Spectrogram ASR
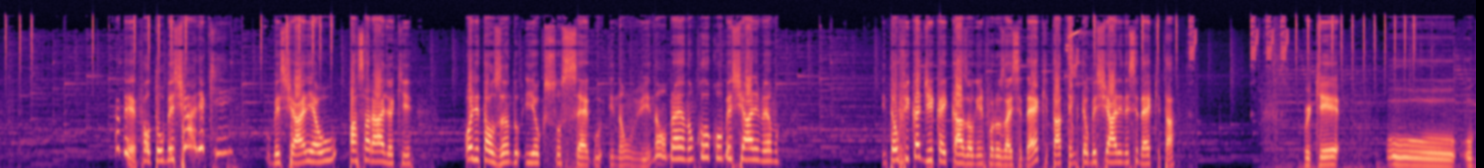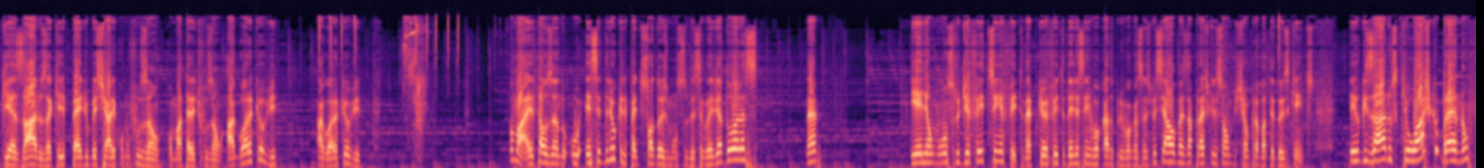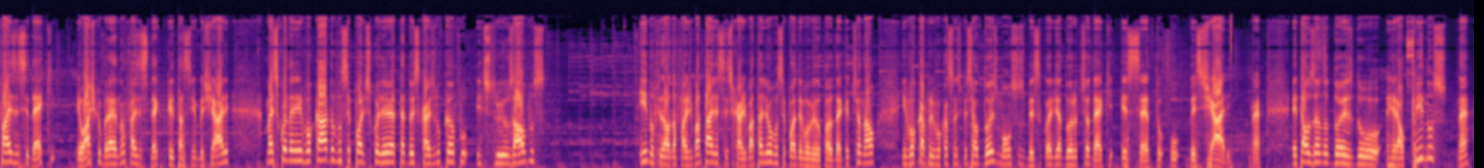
Cadê? Faltou o Bestiário aqui, hein? O Bestiário é o passaralho aqui. Ou ele tá usando e eu que sou cego e não vi. Não, o Brian não colocou o Bestiário mesmo. Então fica a dica aí, caso alguém for usar esse deck, tá? Tem que ter o bestiário nesse deck, tá? Porque o, o Guiazarus aqui ele pede o bestiário como fusão, como matéria de fusão. Agora que eu vi. Agora que eu vi. Vamos lá, ele tá usando o Excedril, que ele pede só dois monstros bestas gladiadoras, né? E ele é um monstro de efeito sem efeito, né? Porque o efeito dele é ser invocado por invocação especial, mas na prática ele é só um bichão para bater 2,500. Tem o Gizarus, que eu acho que o Brian não faz esse deck. Eu acho que o Brian não faz esse deck porque ele tá sem o bestiário. Mas quando ele é invocado, você pode escolher até dois cards no campo e destruir os alvos. E no final da fase de batalha, se esse card batalhou, você pode devolvê-lo para o deck adicional. Invocar por invocação especial dois monstros besta gladiadora do seu deck, exceto o bestiário. Né? Ele está usando dois do Heralcrinos, né?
